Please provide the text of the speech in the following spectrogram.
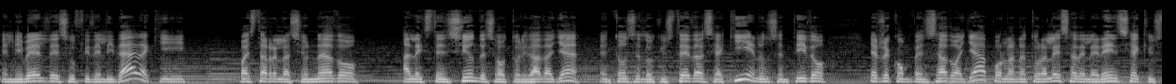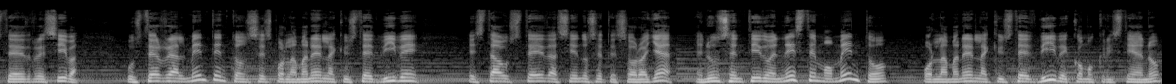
el nivel de su fidelidad aquí va a estar relacionado a la extensión de su autoridad allá. Entonces lo que usted hace aquí en un sentido es recompensado allá por la naturaleza de la herencia que usted reciba. Usted realmente entonces, por la manera en la que usted vive, está usted haciéndose tesoro allá. En un sentido, en este momento, por la manera en la que usted vive como cristiano,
